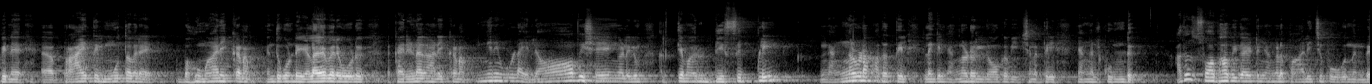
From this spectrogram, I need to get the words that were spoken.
പിന്നെ പ്രായത്തിൽ മൂത്തവരെ ബഹുമാനിക്കണം? എന്തുകൊണ്ട് ഇളയവരോട് കരുണ കാണിക്കണം? ഇങ്ങനെയുള്ള എല്ലാ വിഷയങ്ങളിലും കൃത്യമായ ഒരു ഡിസിപ്ലിൻ ഞങ്ങളുടെ മതത്തിൽ അല്ലെങ്കിൽ ഞങ്ങളുടെ ലോകവീക്ഷണത്തിൽ ഞങ്ങൾക്കുണ്ട്. അത് സ്വാഭാവികമായിട്ട് ഞങ്ങൾ പാലിച്ചു പോകുന്നുണ്ട്.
